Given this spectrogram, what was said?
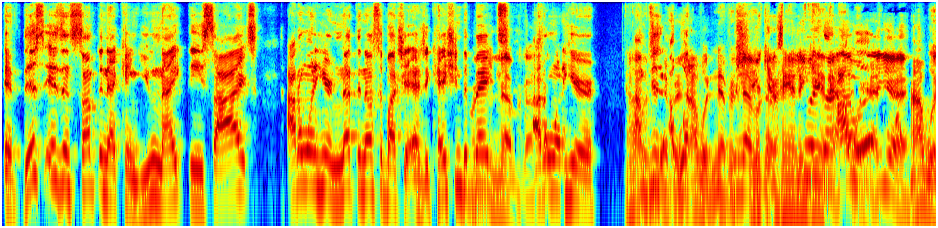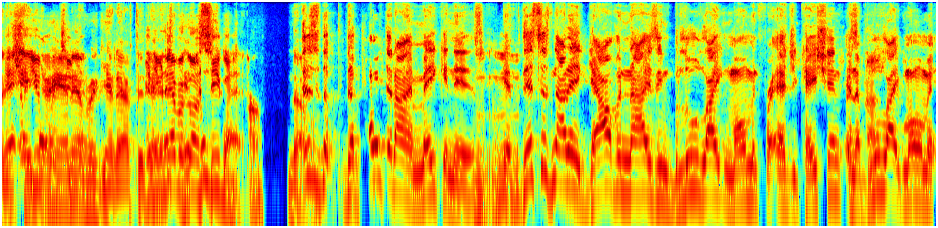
If this isn't something that can unite these sides, I don't want to hear nothing else about your education debates. I don't want to hear. I am just. Never, what, I would never shake your hand again. I would. Yeah. I wouldn't shake your hand ever again after that. You're never going to see that. No. This is the, the point that I'm making is Mm-mm. if this is not a galvanizing blue light moment for education it's and a blue light moment,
